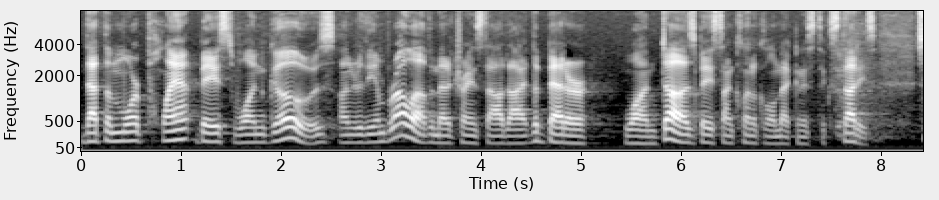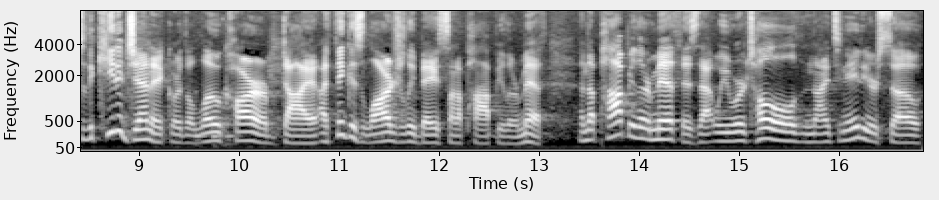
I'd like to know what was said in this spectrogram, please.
that the more plant based one goes under the umbrella of a Mediterranean style diet, the better one does based on clinical and mechanistic studies. So the ketogenic or the low carb diet, I think, is largely based on a popular myth. And the popular myth is that we were told in 1980 or so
